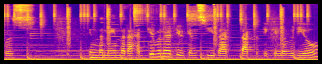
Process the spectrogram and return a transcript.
was in the name that I had given it you can see that that particular video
